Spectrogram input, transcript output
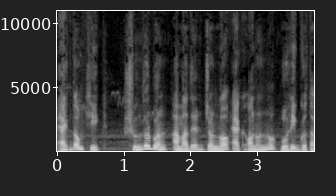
একদম ঠিক। সুন্দরবন আমাদের জন্য এক অনন্য অভিজ্ঞতা।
